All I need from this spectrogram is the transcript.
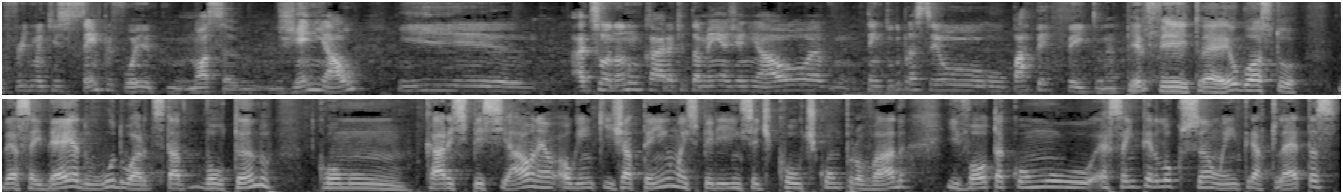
O Friedman que sempre foi, nossa, genial. E adicionando um cara que também é genial, é, tem tudo para ser o, o, par perfeito, né? Perfeito, é. Eu gosto dessa ideia do Woodward estar voltando como um cara especial, né? Alguém que já tem uma experiência de coach comprovada e volta como essa interlocução entre atletas,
